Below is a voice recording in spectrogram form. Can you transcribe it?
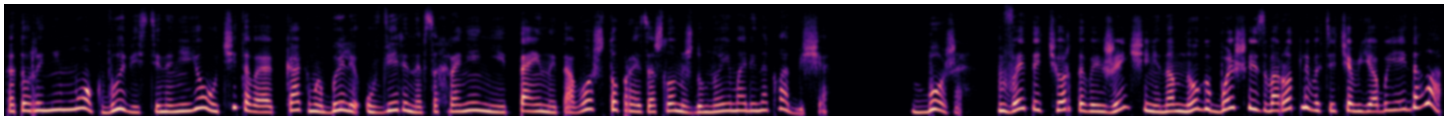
который не мог вывести на нее, учитывая, как мы были уверены в сохранении тайны того, что произошло между мной и Мари на кладбище. Боже, в этой чёртовой женщине намного больше изворотливости, чем я бы ей дала,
